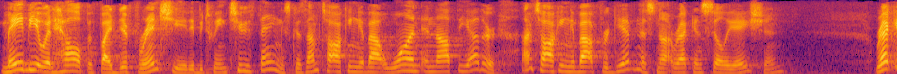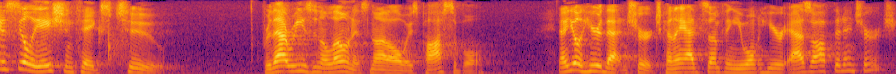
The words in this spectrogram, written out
Maybe it would help if I differentiated between two things because I'm talking about one and not the other. I'm talking about forgiveness, not reconciliation. Reconciliation takes two. For that reason alone, it's not always possible. Now, you'll hear that in church. Can I add something you won't hear as often in church?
